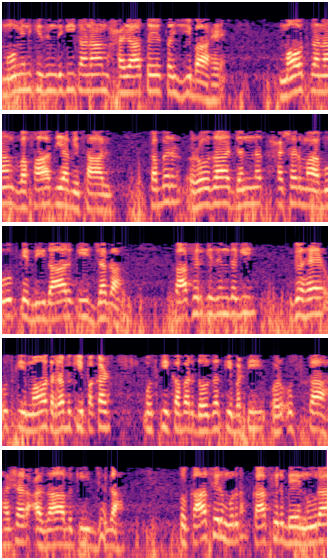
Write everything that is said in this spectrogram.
مومن کی زندگی کا نام حیات طیبہ ہے۔ موت کا نام وفات یا وصال۔ قبر، روزہ، جنت، حشر، محبوب کے دیدار کی جگہ۔ کافر کی زندگی جو ہے، اس کی موت رب کی پکڑ، اس کی قبر دوزک کی بٹی اور اس کا حشر عذاب کی جگہ۔ تو کافر مرد، کافر بے نورا،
